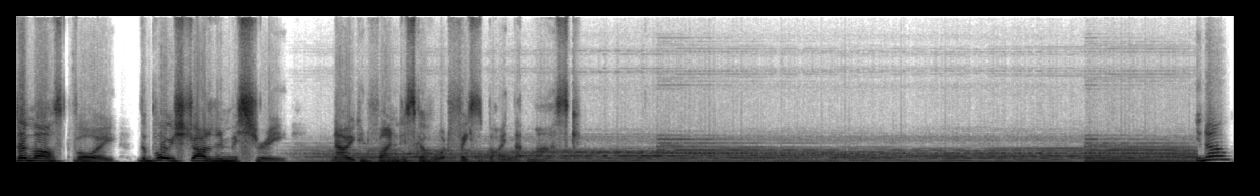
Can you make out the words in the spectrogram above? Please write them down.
The Masked Boy! The boy shrouded in mystery! Now you can finally discover what faces behind that mask. You know,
